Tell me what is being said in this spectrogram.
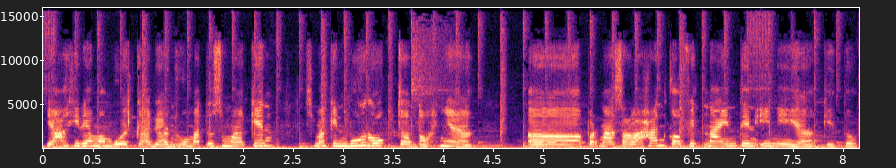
yang akhirnya membuat keadaan umat itu semakin semakin buruk. Contohnya eh, permasalahan COVID-19 ini ya gitu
